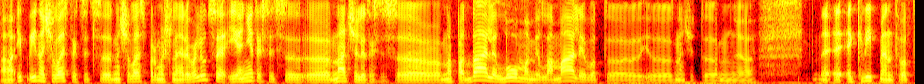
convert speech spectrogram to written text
а, и, и началась, так сказать, началась промышленная революция, и они, так сказать, э, начали, так сказать, нападали, ломами ломали, вот, значит, эквипмент, вот,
